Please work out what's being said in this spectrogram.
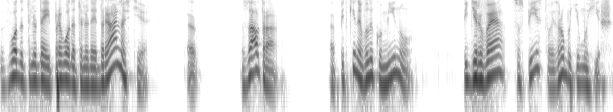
зводити людей, приводити людей до реальності, е, завтра е, підкине велику міну, підірве суспільство і зробить йому гірше.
